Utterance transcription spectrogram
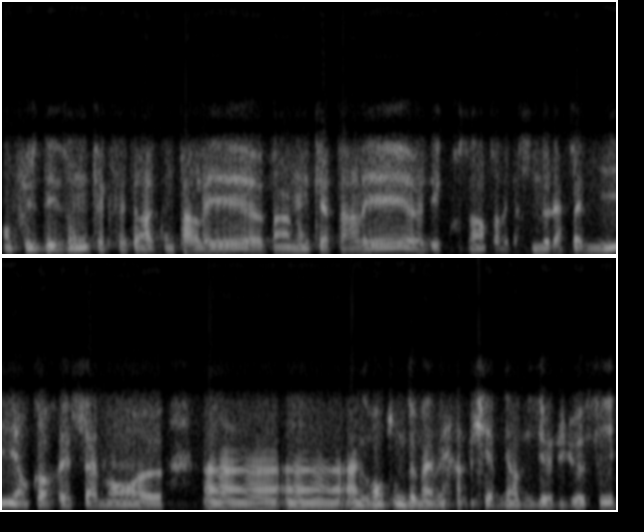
en plus des oncles, etc., qui ont parlé, euh, enfin un oncle a parlé, euh, des cousins, enfin des personnes de la famille, encore récemment euh, un, un, un grand-oncle de ma mère qui a bien dit lui aussi.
